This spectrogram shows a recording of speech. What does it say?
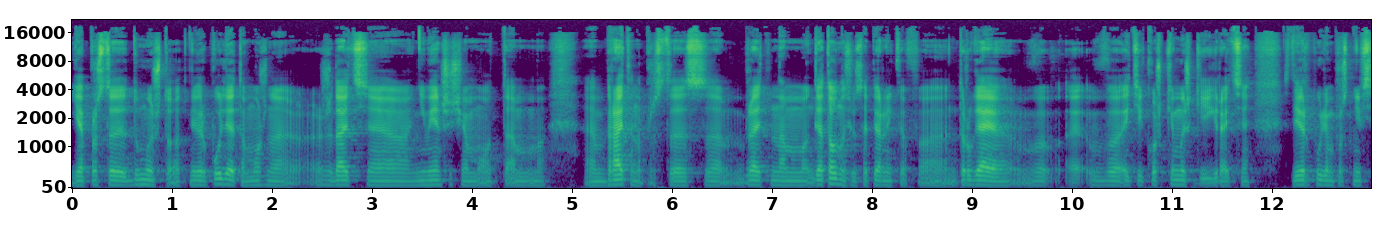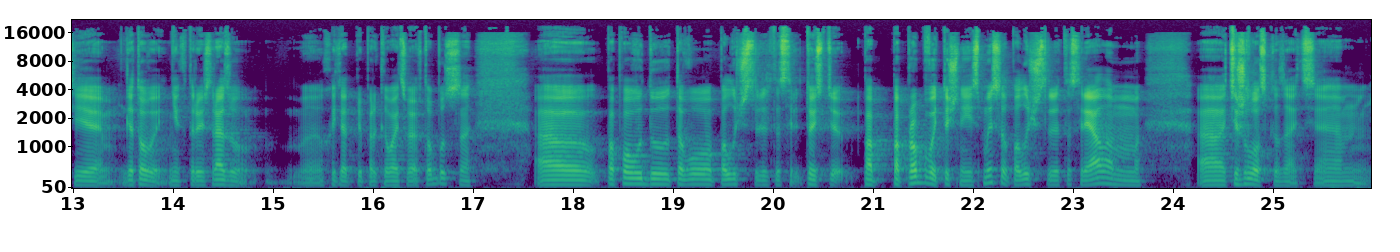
я просто думаю, что от Ливерпуля это можно ожидать не меньше, чем от там, Брайтона. Просто с Брайтоном готовность у соперников другая в, в эти кошки-мышки играть. С Ливерпулем просто не все готовы. Некоторые сразу хотят припарковать свой автобус. А, по поводу того, получится ли это с... То есть э, по попробовать точно есть смысл, получится ли это с Реалом, а, тяжело сказать. Эм,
